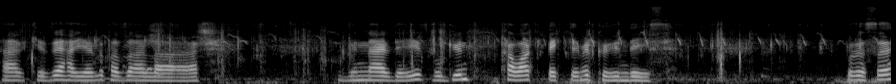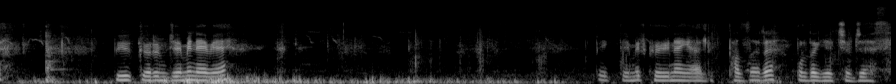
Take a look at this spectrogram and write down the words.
Herkese hayırlı pazarlar. Bugün neredeyiz? Bugün Kavak Bekdemir köyündeyiz. Burası Büyük Görümcem'in evi. Bekdemir köyüne geldik pazarı. Burada geçireceğiz.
